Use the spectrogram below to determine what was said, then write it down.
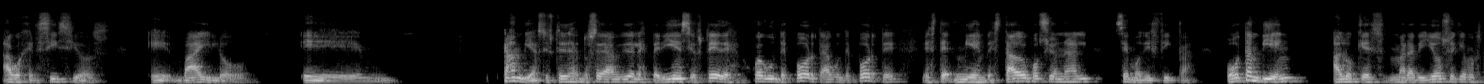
hago ejercicios, eh, bailo, eh, cambia. Si ustedes no se han vivido la experiencia, ustedes juego un deporte, hago un deporte, este, mi estado emocional se modifica. O también algo que es maravilloso y que hemos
